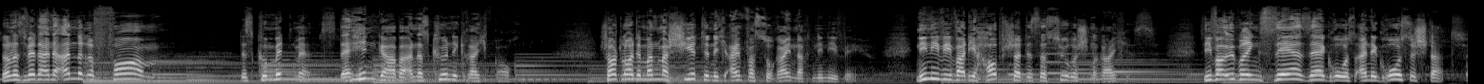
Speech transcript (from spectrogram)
sondern es wird eine andere Form des Commitments, der Hingabe an das Königreich brauchen. Schaut Leute, man marschierte nicht einfach so rein nach Ninive. Ninive war die Hauptstadt des Assyrischen Reiches. Sie war übrigens sehr, sehr groß, eine große Stadt.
